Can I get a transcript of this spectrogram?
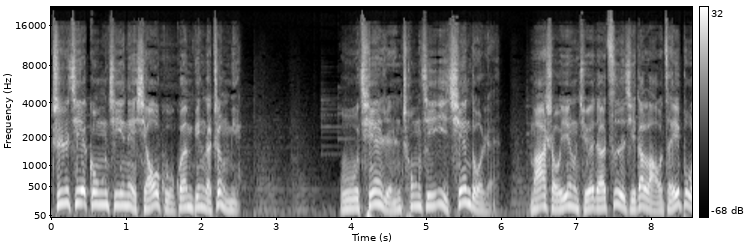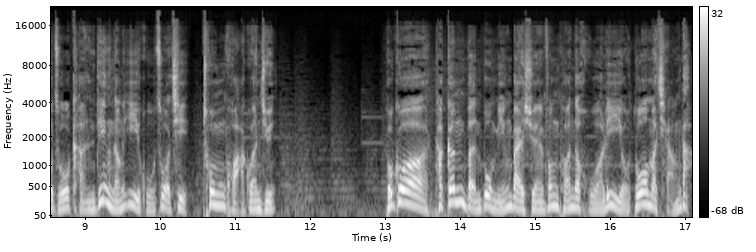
直接攻击那小股官兵的正面。五千人冲击一千多人，马守应觉得自己的老贼部族肯定能一鼓作气冲垮官军。不过他根本不明白旋风团的火力有多么强大。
